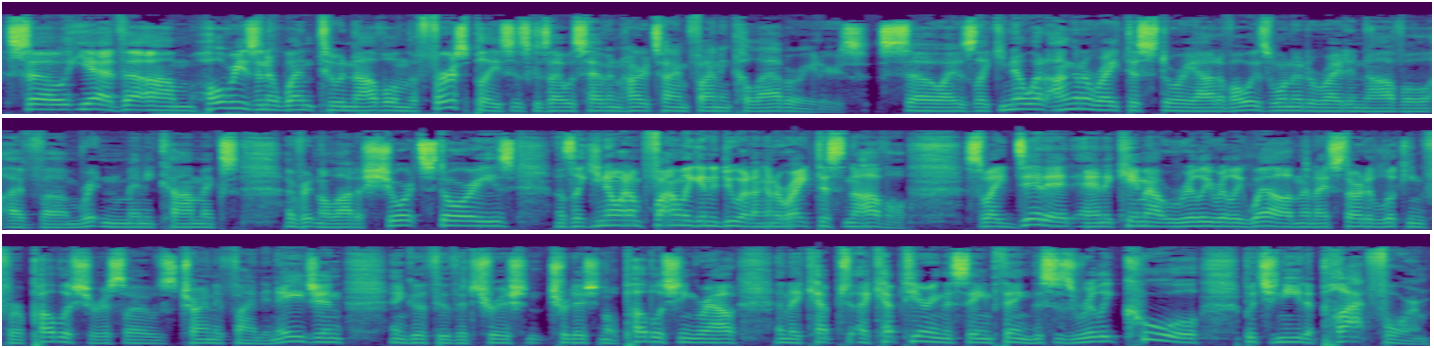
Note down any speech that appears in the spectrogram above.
So yeah, the um, whole reason it went to a novel in the first place is because I was having a hard time finding collaborators. So I was like, you know what? I'm going to write this story out. I've always wanted to write a novel. I've um, written many comics. I've written a lot of short stories. I was like, you know what? I'm finally going to do it. I'm going to write this novel. So I did it, and it came out really, really well. And then I started looking for a publisher. So I was trying to find an agent and go through the tradi- traditional publishing route. And they kept, I kept hearing the same thing. This is really cool, but you need a platform.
